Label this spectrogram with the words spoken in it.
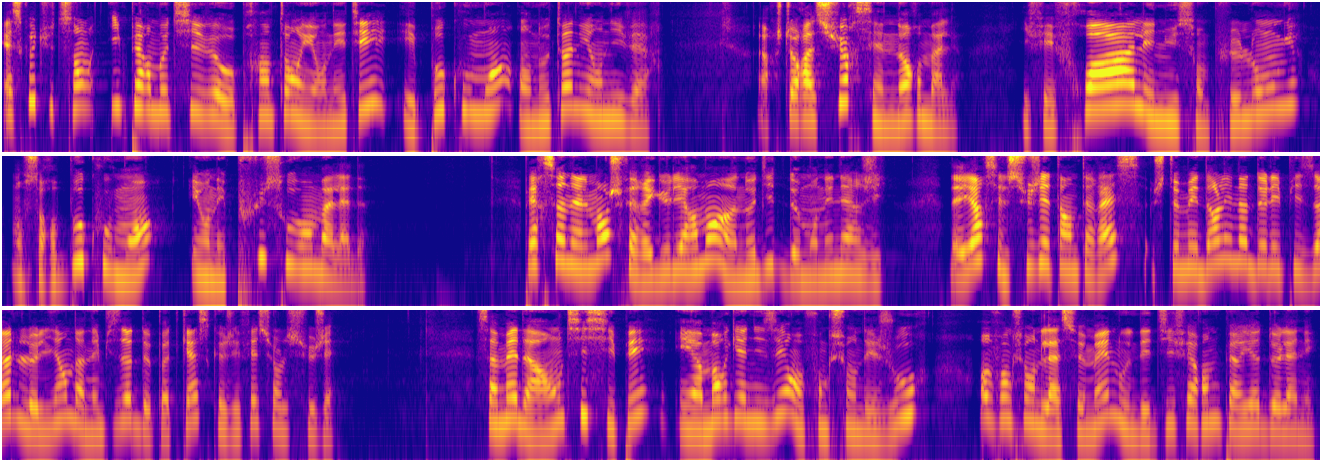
Est-ce que tu te sens hyper motivé au printemps et en été et beaucoup moins en automne et en hiver? Alors je te rassure, c'est normal. Il fait froid, les nuits sont plus longues, on sort beaucoup moins et on est plus souvent malade. Personnellement, je fais régulièrement un audit de mon énergie. D'ailleurs, si le sujet t'intéresse, je te mets dans les notes de l'épisode le lien d'un épisode de podcast que j'ai fait sur le sujet. Ça m'aide à anticiper et à m'organiser en fonction des jours, en fonction de la semaine ou des différentes périodes de l'année.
